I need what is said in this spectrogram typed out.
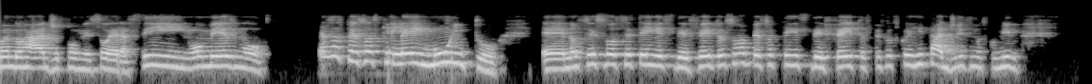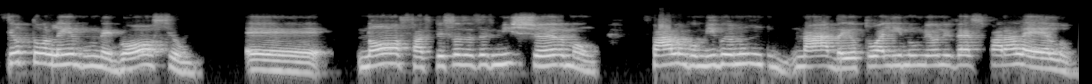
quando o rádio começou era assim, ou mesmo essas pessoas que leem muito, é, não sei se você tem esse defeito, eu sou uma pessoa que tem esse defeito, as pessoas ficam irritadíssimas comigo. Se eu estou lendo um negócio, é, nossa, as pessoas às vezes me chamam, falam comigo, eu não, nada, eu estou ali no meu universo paralelo.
